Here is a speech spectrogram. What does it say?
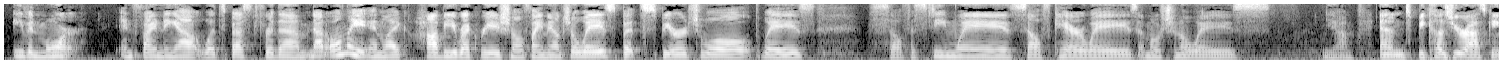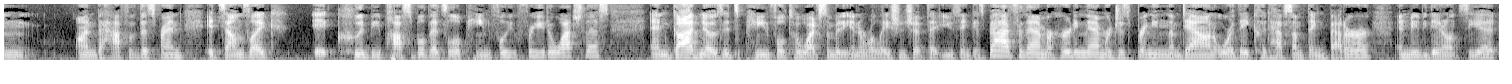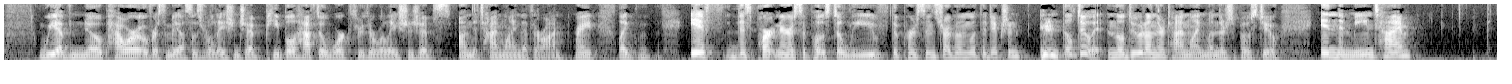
even more and finding out what's best for them, not only in like hobby, recreational, financial ways, but spiritual ways, self esteem ways, self care ways, emotional ways. Yeah. And because you're asking on behalf of this friend, it sounds like it could be possible that it's a little painful for you to watch this. And God knows it's painful to watch somebody in a relationship that you think is bad for them or hurting them or just bringing them down or they could have something better and maybe they don't see it. We have no power over somebody else's relationship. People have to work through their relationships on the timeline that they're on, right? Like if this partner is supposed to leave the person struggling with addiction, they'll do it and they'll do it on their timeline when they're supposed to. In the meantime,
